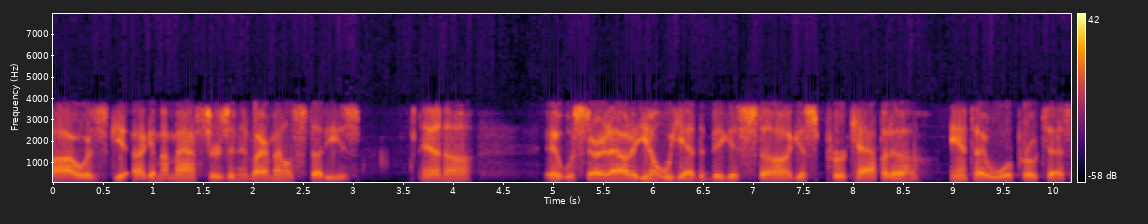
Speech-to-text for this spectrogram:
Uh, I was get, I got my master's in environmental studies, and uh, it was started out. You know, we had the biggest, uh, I guess, per capita anti-war protests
